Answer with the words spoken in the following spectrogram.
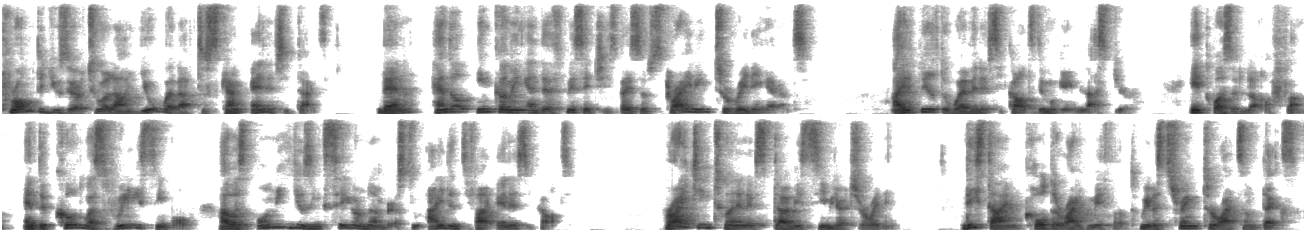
prompt the user to allow your web app to scan NFC tags then handle incoming and NDEF messages by subscribing to reading events. I built a web NFC cards demo game last year. It was a lot of fun, and the code was really simple. I was only using serial numbers to identify NFC cards. Writing to an NFC tag is similar to reading. This time, call the write method with a string to write some text,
